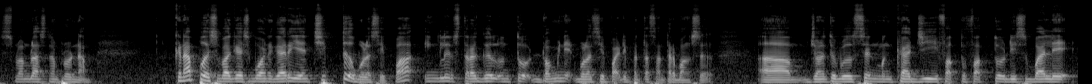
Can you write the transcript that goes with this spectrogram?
1966. Kenapa sebagai sebuah negara yang cipta bola sepak, England struggle untuk dominate bola sepak di pentas antarabangsa? Um, Jonathan Wilson mengkaji faktor-faktor di sebalik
